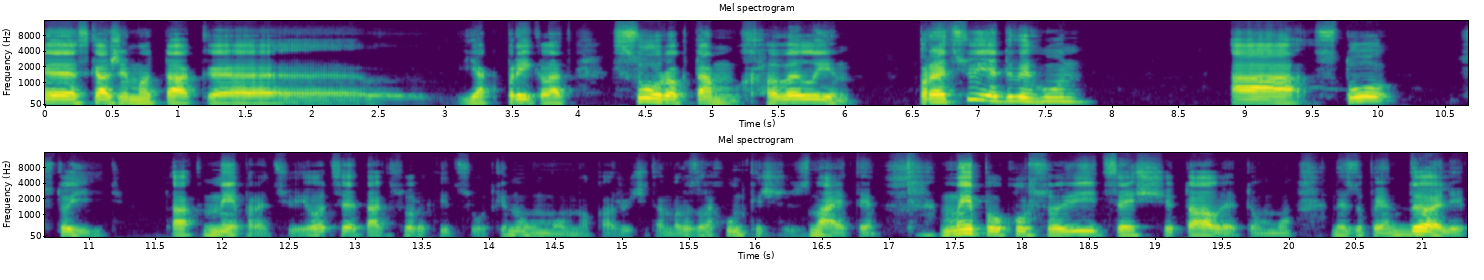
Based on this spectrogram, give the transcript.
е, скажімо так, е, як приклад, 40 там хвилин працює двигун, а 100 стоїть. Так, не працює. Оце так 40%. Ну, умовно кажучи, там розрахунки ж знаєте. Ми по курсовій це считали, тому не зупиняємо. Далі.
